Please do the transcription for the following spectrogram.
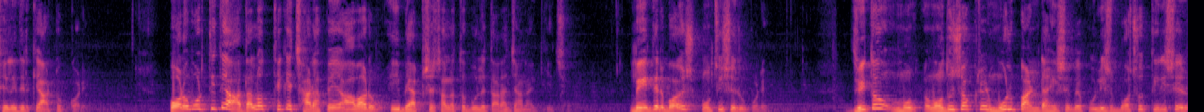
ছেলেদেরকে আটক করে। পরবর্তীতে আদালত থেকে ছাড়া পেয়ে আবারও এই ব্যবসা চালাতো বলে তারা জানা গিয়েছে। মেয়েদের বয়স পঁচিশের উপরে। ধৃত মধুচক্রের মূল পাণ্ডা হিসেবে পুলিশ বছর তিরিশের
